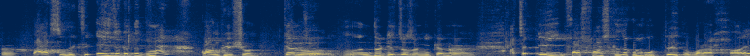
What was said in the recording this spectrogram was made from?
হ্যাঁ। পাঁচশো দেখছি। এই জায়গাতে তোমার কনফিউশন কেন? দুটো যোজনী কেন? হ্যাঁ। আচ্ছা এই ফসফরাসকে যখন উত্তেজিত করা হয়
